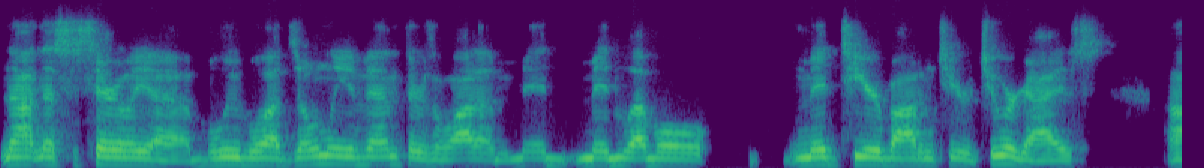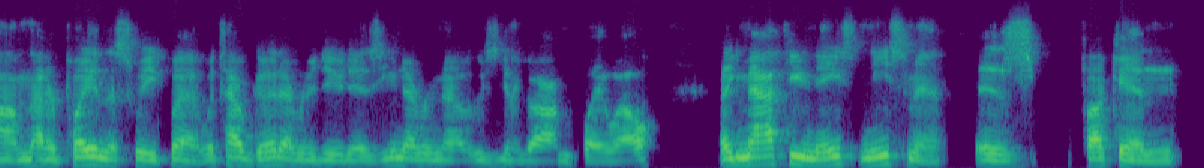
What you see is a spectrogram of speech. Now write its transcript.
not necessarily a blue bloods only event. There's a lot of mid mid level, mid tier, bottom tier tour guys um, that are playing this week. But with how good every dude is, you never know who's going to go out and play well. Like Matthew NeSmith is fucking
